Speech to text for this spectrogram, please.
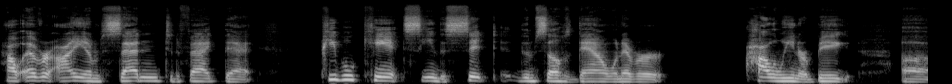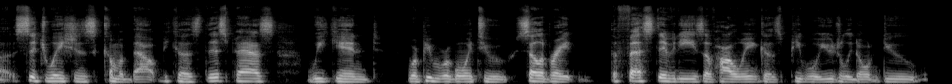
However, I am saddened to the fact that people can't seem to sit themselves down whenever Halloween or big uh, situations come about because this past weekend where people were going to celebrate the festivities of Halloween because people usually don't do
